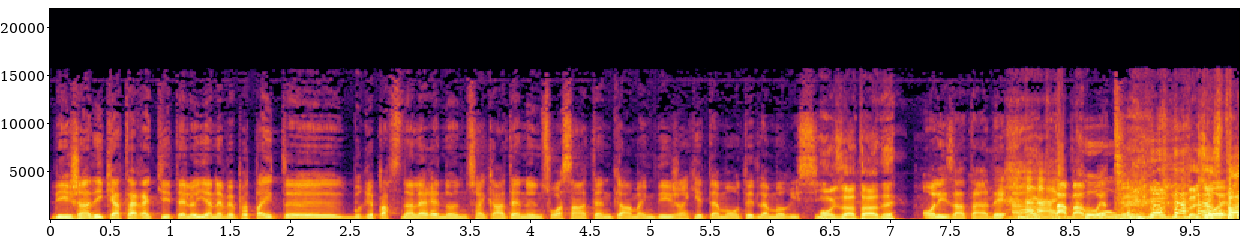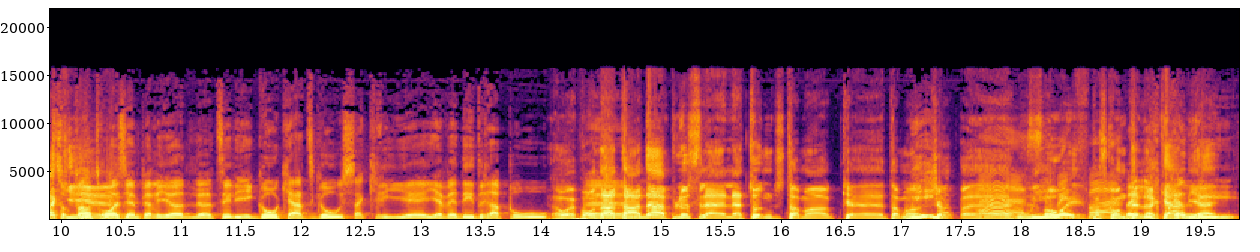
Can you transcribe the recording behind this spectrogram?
Les gens des cataractes qui étaient là, il y en avait peut-être euh, répartis dans l'aréna une cinquantaine, une soixantaine quand même, des gens qui étaient montés de la Mauricie. On les entendait? On les entendait en Ah, tabarouette. Ben, Ouais, surtout en troisième période, là. Tu sais, les Go Cats Go, ça criait, il y avait des drapeaux. Ah ouais, puis on Euh, entendait en plus la, la toune du Tomahawk, euh, Tomahawk Oui. Chop. euh, Ah, oui, parce qu'on Ben, était ils local les-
